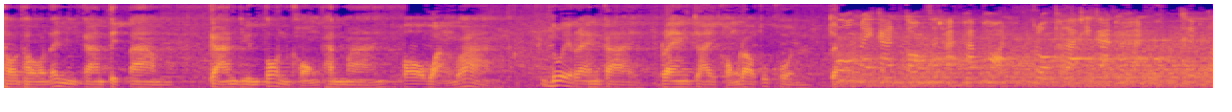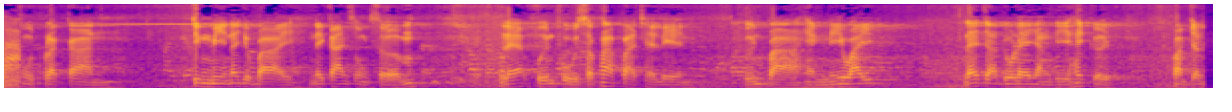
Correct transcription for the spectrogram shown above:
ทอทอได้มีการติดตามการยืนต้นของพันไม้พอหวังว่าด้วยแรงกายแรงใจของเราทุกคนจะผู้อำนวยการกองสถานพักผ่อนกรมพลาธิการทหารบกขึ้นกล่าวสมุทรปราการ จึงมีนโยบายในการส่งเสริม และฟื้นฟูสภาพป่าชายเลนพื้นป่าแห่งนี้ไว้ และจะดูแลอย่างดีให้เกิดความเจริญ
